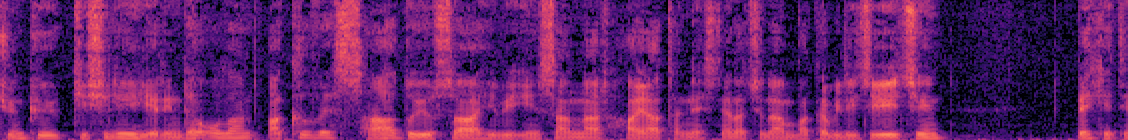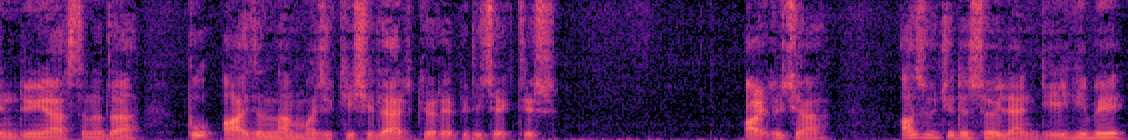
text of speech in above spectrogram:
Çünkü kişiliği yerinde olan akıl ve sağduyu sahibi insanlar hayata nesnel açıdan bakabileceği için Beckett'in dünyasını da bu aydınlanmacı kişiler görebilecektir. Ayrıca az önce de söylendiği gibi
